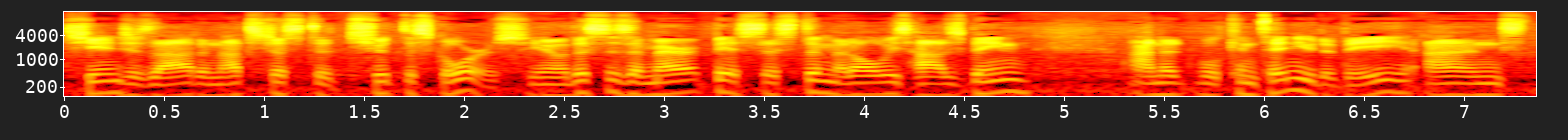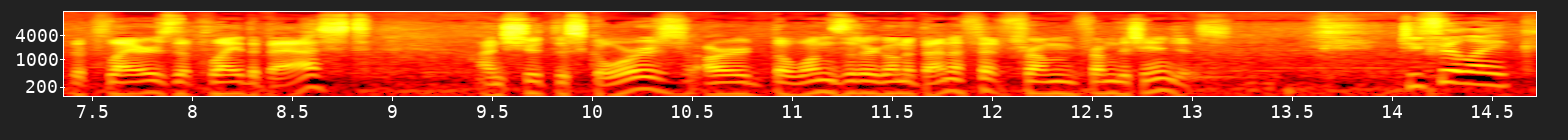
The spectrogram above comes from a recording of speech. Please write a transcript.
changes that, and that's just to shoot the scores. You know, this is a merit-based system; it always has been, and it will continue to be. And the players that play the best and shoot the scores are the ones that are going to benefit from from the changes. Do you feel like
